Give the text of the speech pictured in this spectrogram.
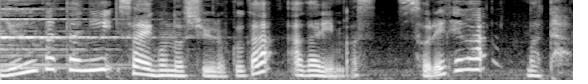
夕方に最後の収録が上がります。それではまた。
